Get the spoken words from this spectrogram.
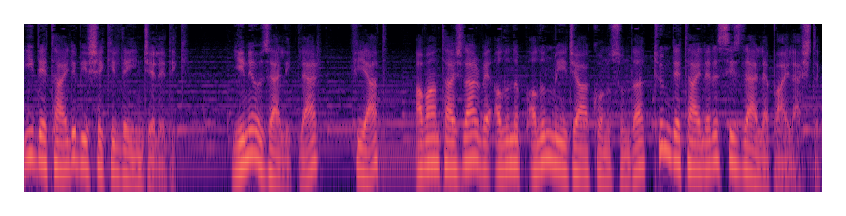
iyi detaylı bir şekilde inceledik. Yeni özellikler, fiyat, avantajlar ve alınıp alınmayacağı konusunda tüm detayları sizlerle paylaştık.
